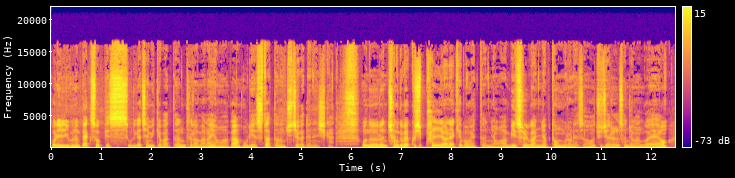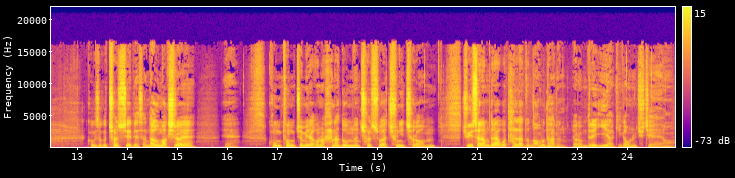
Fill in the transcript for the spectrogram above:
월요일 2부는 백스오피스. 우리가 재밌게 봤던 드라마나 영화가 우리의 수다 떠는 주제가 되는 시간. 오늘은 1998년에 개봉했던 영화 미술관 옆 동물원에서 주제를 선정한 거예요. 거기서 그 철수에 대해서 나 음악 싫어해. 예. 공통점이라고는 하나도 없는 철수와 춘희처럼 주위 사람들하고 달라도 너무 다른 여러분들의 이야기가 오늘 주제예요.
